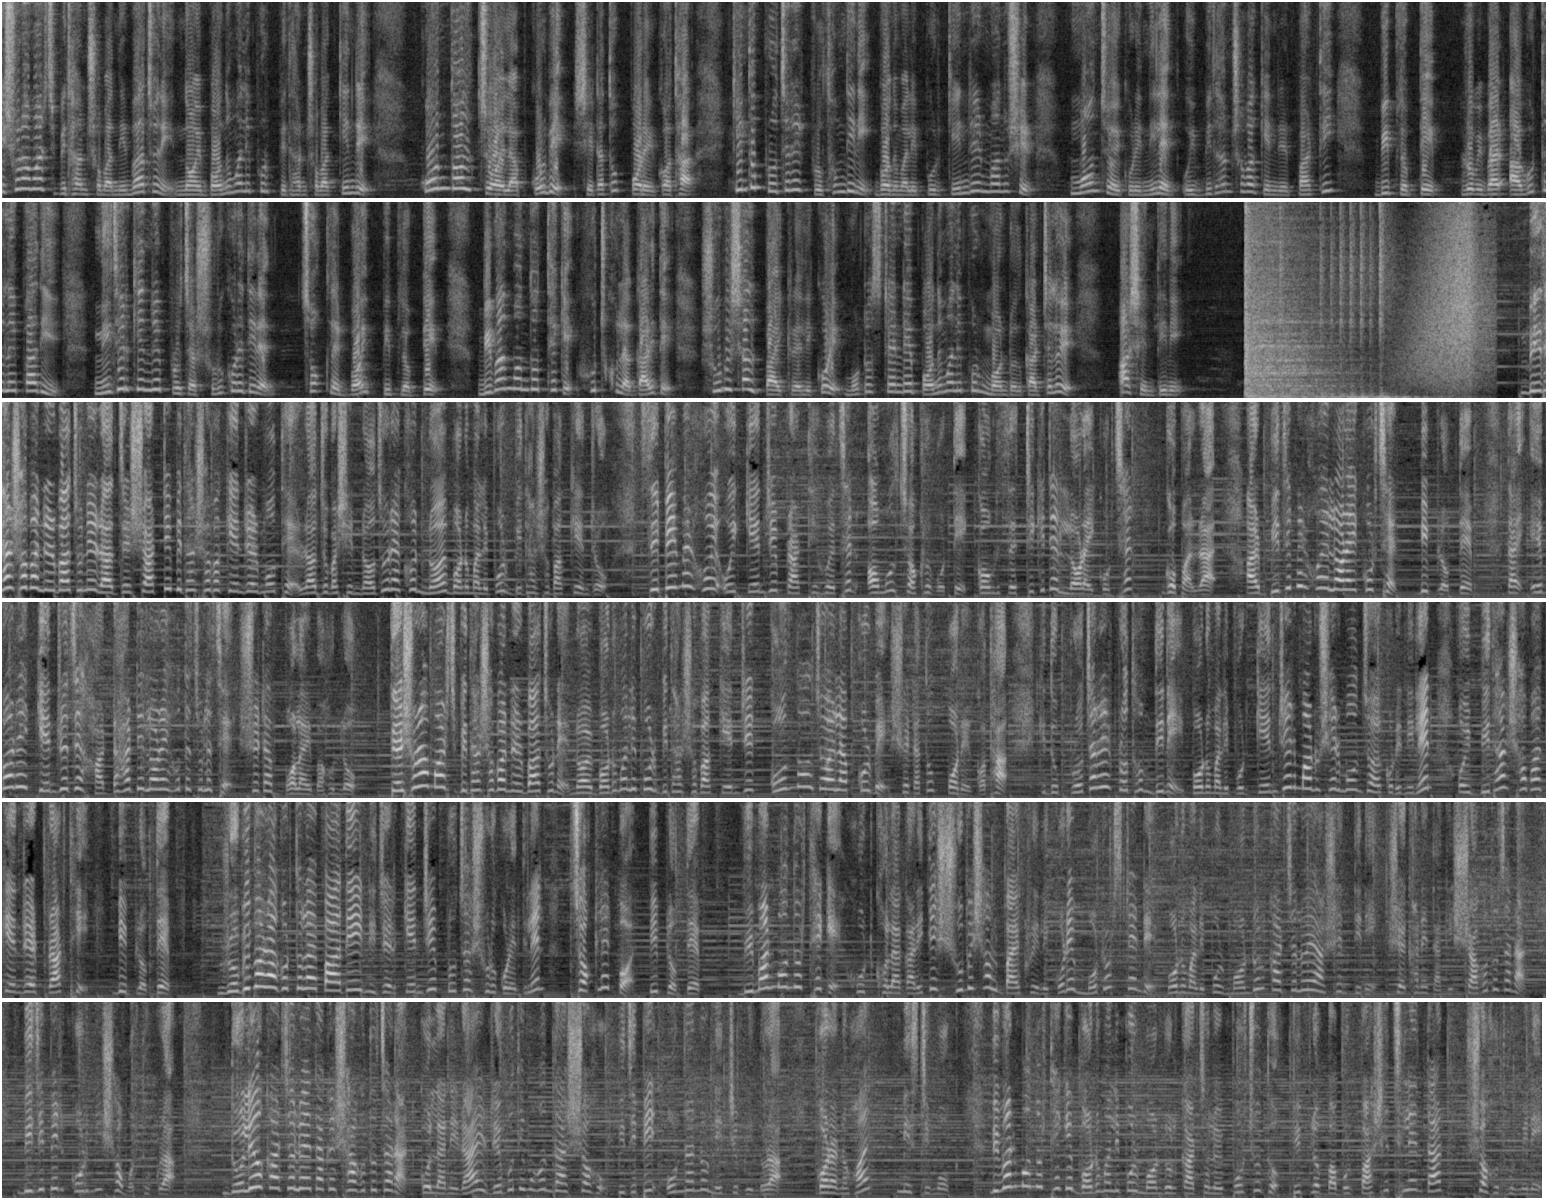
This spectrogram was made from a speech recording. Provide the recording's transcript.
তেসরা মার্চ বিধানসভা নির্বাচনে নয় বনমালীপুর বিধানসভা কেন্দ্রে কোন দল জয়লাভ করবে সেটা তো পরের কথা। কিন্তু প্রচারের প্রথম দিনই বনমালীপুর কেন্দ্রের মানুষের মন জয় করে নিলেন ওই বিধানসভা কেন্দ্রের প্রার্থী বিপ্লব দেব। রবিবার আগরতলায় পা দিয়ে নিজের কেন্দ্রে প্রচার শুরু করে দিলেন চকলেট বয় বিপ্লব দেব। বিমানবন্দর থেকে হুটখোলা গাড়িতে সুবিশাল বাইক র্যালি করে মোটর স্ট্যান্ডে বনমালীপুর মণ্ডল কার্যালয়ে আসেন তিনি। বিধানসভা নির্বাচনে রাজ্যের ষাটটি বিধানসভা কেন্দ্রের মধ্যে রাজ্যবাসীর নজর এখন নয় বনমালীপুর বিধানসভা কেন্দ্র। সিপিএম এর হয়ে ওই কেন্দ্রে প্রার্থী হয়েছেন অমল চক্রবর্তী। কংগ্রেসের টিকিটে লড়াই করছেন গোপাল রায়। আর বিজেপির হয়ে লড়াই করছেন বিপ্লব দেব। তাই এবার এই কেন্দ্রে যে হাড্ডাহাড্ডি লড়াই হতে চলেছে, সেটা বলাই বাহুল্য। তেসরা মার্চ বিধানসভা নির্বাচনে নয় বনমালীপুর বিধানসভা কেন্দ্রে কোন দল জয়লাভ করবে সেটা তো পরের কথা। কিন্তু প্রচারের প্রথম দিনেই বনমালীপুর কেন্দ্রের মানুষের মন জয় করে নিলেন ওই বিধানসভা কেন্দ্রের প্রার্থী বিপ্লব দেব। রবিবার আগরতলায় পা দিয়ে নিজের কেন্দ্রে প্রচার শুরু করে দিলেন চকলেট বয় বিপ্লব দেব। বিমানবন্দর থেকে হুট খোলা গাড়িতে সুবিশাল বাইক র্যালি করে মোটর স্ট্যান্ডে বনমালীপুর মণ্ডল কার্যালয়ে আসেন তিনি। সেখানে তাকে স্বাগত জানান বিজেপির কর্মী সমর্থকরা। দলীয় কার্যালয়ে তাকে স্বাগত জানান কল্যাণী রায়, রেবতী মোহন দাস সহ বিজেপির অন্যান্য নেতৃবৃন্দরা। করানো হয় মিষ্টি মুখ। বিমানবন্দর থেকে বনমালীপুর মণ্ডল কার্যালয় পর্যন্ত বিপ্লব বাবুর পাশে ছিলেন তার সহধর্মিনী।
